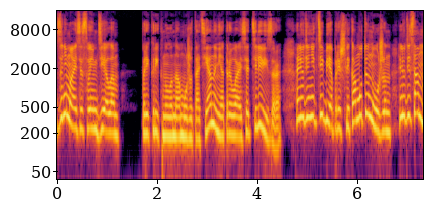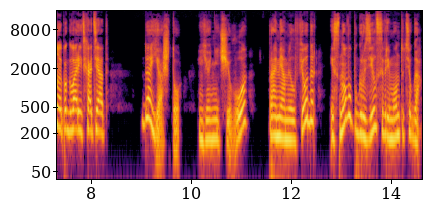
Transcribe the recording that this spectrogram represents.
занимайся своим делом!» — прикрикнула на мужа Татьяна, не отрываясь от телевизора. «Люди не к тебе пришли, кому ты нужен? Люди со мной поговорить хотят». «Да я что? Я ничего», — промямлил Федор и снова погрузился в ремонт утюга.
